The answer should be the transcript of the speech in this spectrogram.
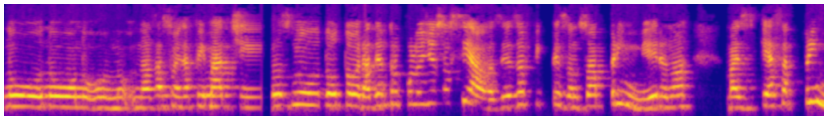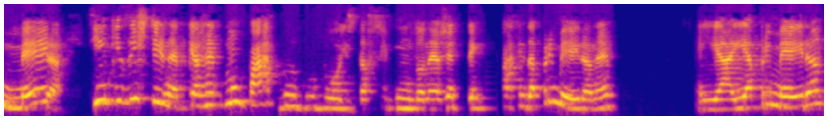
no, no, no, nas ações afirmativas no doutorado em antropologia social. Às vezes eu fico pensando, sou a primeira, não, mas que essa primeira tinha que existir, né? Porque a gente não parte do, do dois, da segunda, né? A gente tem que partir da primeira, né? E aí a primeira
